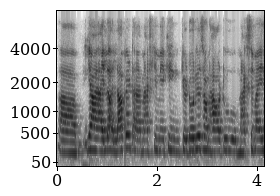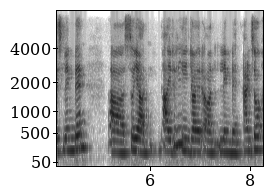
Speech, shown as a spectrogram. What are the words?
Uh, yeah, I, lo- love it. I'm actually making tutorials on how to maximize LinkedIn. Uh, so yeah, I really enjoy it on LinkedIn. And so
